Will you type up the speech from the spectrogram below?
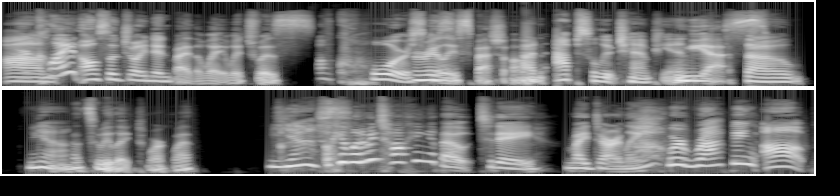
Our um, client also joined in, by the way, which was of course really special. an absolute champion. Yes. So, yeah. That's who we like to work with. Yes. Okay, what are we talking about today, my darling? We're wrapping up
